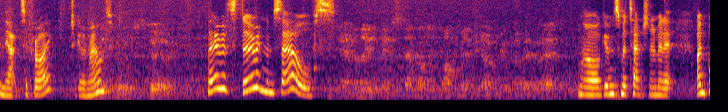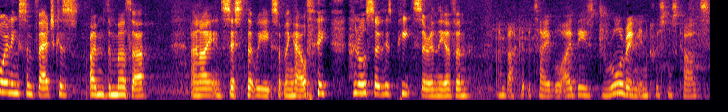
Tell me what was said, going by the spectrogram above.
in the ActiFry, which are going round. They're stirring themselves. Yeah, but they get stuck on the bottom if you don't give them a bit of air. Oh, I'll give him some attention in a minute. I'm boiling some veg because I'm the mother and I insist that we eat something healthy. And also there's pizza in the oven. I'm back at the table. IB's drawing in Christmas cards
